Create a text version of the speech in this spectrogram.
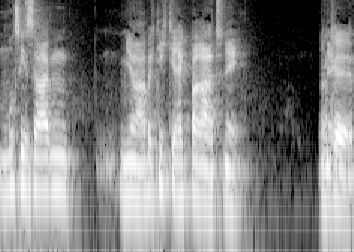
muss ich sagen, ja, habe ich nicht direkt parat. Nee. Okay.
